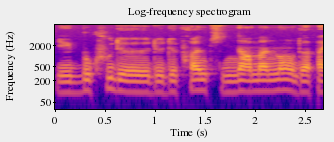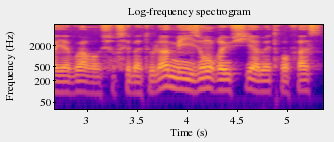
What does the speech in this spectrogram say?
Il y a eu beaucoup de, de, de problèmes qui normalement ne doit pas y avoir sur ces bateaux-là, mais ils ont réussi à mettre en face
